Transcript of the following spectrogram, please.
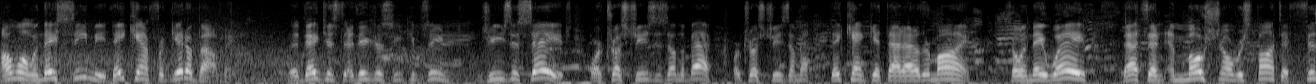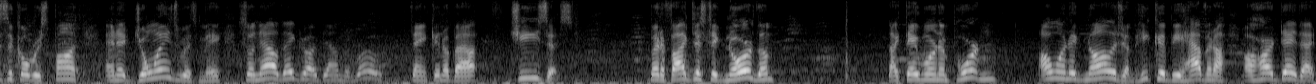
I want when they see me, they can't forget about me. They just they just keep seeing Jesus saves or trust Jesus on the back or trust Jesus on the back. They can't get that out of their mind. So when they wave, That's an emotional response, a physical response, and it joins with me. So now they go down the road thinking about Jesus. But if I just ignore them, like they weren't important, I want to acknowledge him. He could be having a, a hard day. That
